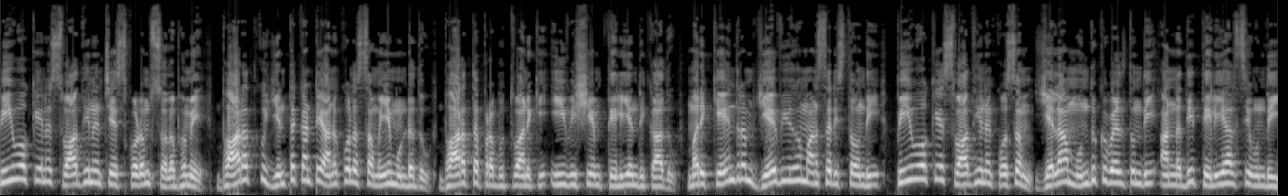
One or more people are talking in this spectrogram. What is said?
పీఓకేను స్వాధీనం చేసుకోవడం సులభమే. భారత్కు ఇంతకంటే అనుకూల సమయం ఉండదు. భారత ప్రభుత్వానికి ఈ విషయం తెలియంది కాదు. మరి కేంద్రం ఏ వ్యూహం అనుసరిస్తోంది? పీఓకే స్వాధీనం కోసం ఎలా ముందుకు వెళ్తుంది అన్నది తెలియాల్సి ఉంది.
